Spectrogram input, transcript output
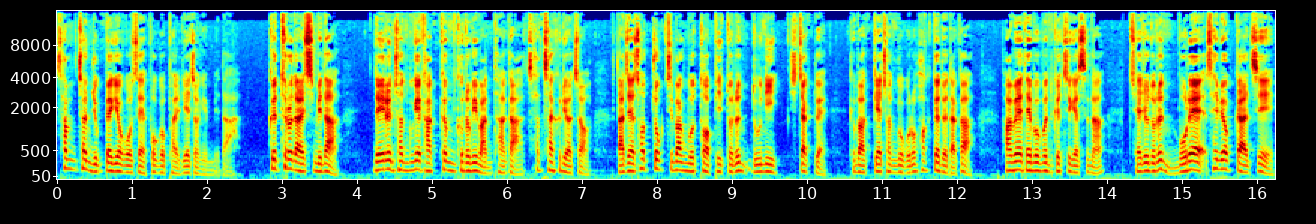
3,600여 곳에 보급할 예정입니다. 끝으로 날씨입니다. 내일은 전국에 가끔 구름이 많다가 차차 흐려져 낮에 서쪽 지방부터 비 또는 눈이 시작돼 그 밖에 전국으로 확대되다가 밤에 대부분 그치겠으나 제주도는 모레 새벽까지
